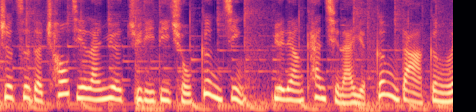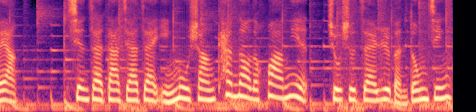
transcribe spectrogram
这次的超级蓝月距离地球更近，月亮看起来也更大更亮。现在大家在荧幕上看到的画面，就是在日本东京、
